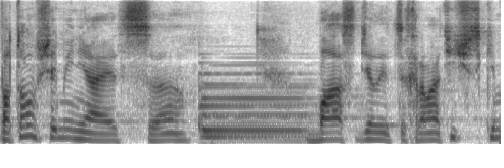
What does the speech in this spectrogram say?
Потом все меняется. Бас делается хроматическим.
